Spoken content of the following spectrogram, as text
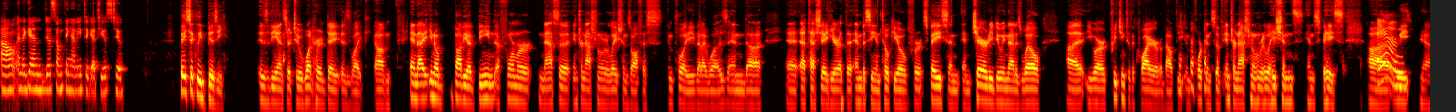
um, and again, just something I need to get used to. Basically, busy is the answer to what her day is like. Um, and I, you know, Bobby, I've been a former NASA International Relations Office employee that I was, and uh, attaché here at the embassy in Tokyo for space and and charity doing that as well. Uh, you are preaching to the choir about the importance of international relations in space. Uh, and, we, yeah.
